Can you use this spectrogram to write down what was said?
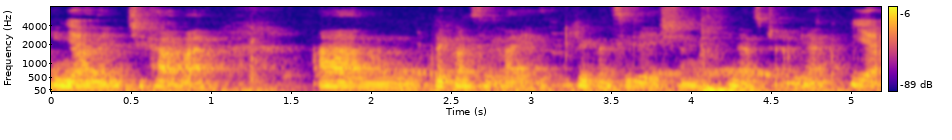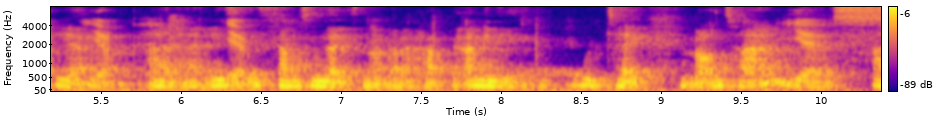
in Yeah. order to have a um, reconcili- reconciliation in Australia. Yeah. Yeah. Yeah. And, and it's, Yeah. it's something that is not going to happen. I mean, it will take a long time. Yes. Uh,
